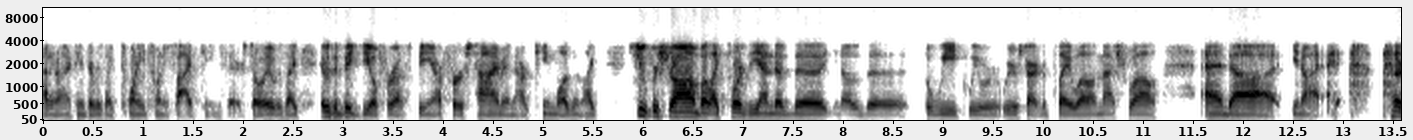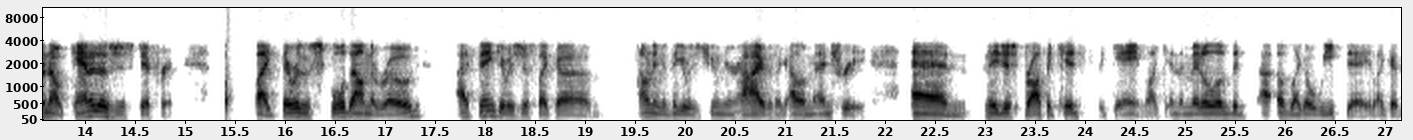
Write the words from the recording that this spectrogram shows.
I don't know, I think there was like 20, 25 teams there. So it was like, it was a big deal for us being our first time and our team wasn't like super strong, but like towards the end of the, you know, the, the week we were, we were starting to play well and mesh well. And, uh, you know, I, I don't know, Canada's just different. Like there was a school down the road. I think it was just like a, I don't even think it was junior high. It was like elementary and they just brought the kids to the game like in the middle of the of like a weekday like a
